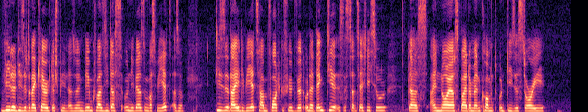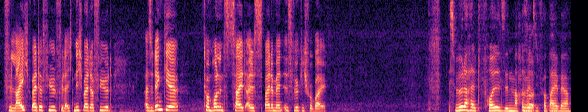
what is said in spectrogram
wieder diese drei Charakter spielen? Also in dem quasi das Universum, was wir jetzt, also diese Reihe, die wir jetzt haben, fortgeführt wird? Oder denkt ihr, es ist tatsächlich so, dass ein neuer Spider-Man kommt und diese Story vielleicht weiterführt, vielleicht nicht weiterführt. Also denkt ihr, Tom Hollands Zeit als Spider-Man ist wirklich vorbei? Es würde halt voll Sinn machen, also, wenn sie vorbei wäre.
